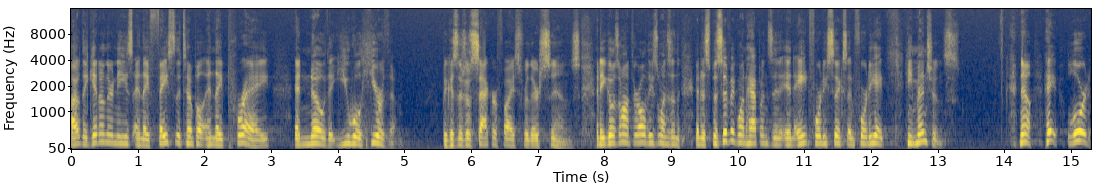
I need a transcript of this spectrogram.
uh, they get on their knees and they face the temple and they pray and know that you will hear them because there's a sacrifice for their sins. And he goes on through all these ones, and, and a specific one happens in, in 8, 46, and 48. He mentions, Now, hey, Lord,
